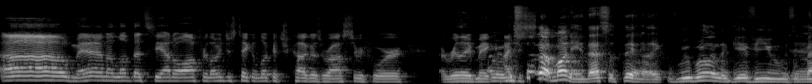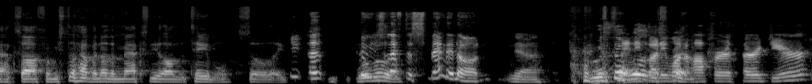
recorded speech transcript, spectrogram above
Oh man, I love that Seattle offer. Let me just take a look at Chicago's roster before I really make. I mean, I, we just still got money. That's the thing. Like, we're willing to give you the Yeah. max offer. We still have another max deal on the table. So, like, You- uh, who's willing. left to spend it on? yeah. We're still Anybody want to offer a third year?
